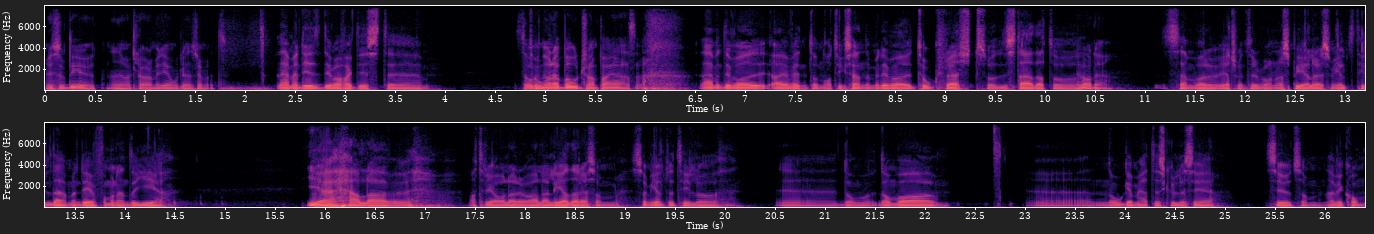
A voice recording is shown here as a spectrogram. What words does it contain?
Hur såg det ut när ni var klara med det omklädningsrummet? Nej men det, det var faktiskt eh, Såg Tog- några bord pajade alltså? Nej men det var, ja, jag vet inte om något gick sönder men det var tokfräscht så det städat och Det var det? Sen var det, jag tror inte det var några spelare som hjälpte till där men det får man ändå ge, ge alla eh, materialare och alla ledare som, som hjälpte till och eh, de, de var eh, noga med att det skulle se, se ut som när vi kom.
